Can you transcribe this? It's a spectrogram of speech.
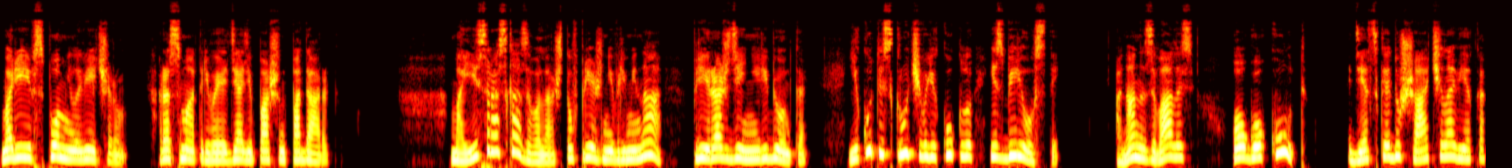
Мария вспомнила вечером, рассматривая дяде Пашин подарок. Маис рассказывала, что в прежние времена при рождении ребенка якуты скручивали куклу из бересты. Она называлась Огокут, детская душа человека.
